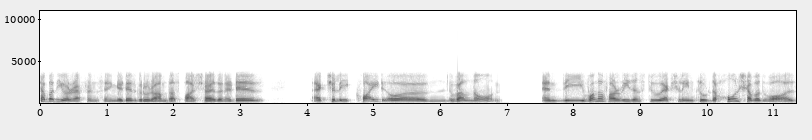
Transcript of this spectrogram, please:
Shabad you're referencing, it is Guru Ram Das Pasha's and it is actually quite uh, well known. And the one of our reasons to actually include the whole Shabad was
